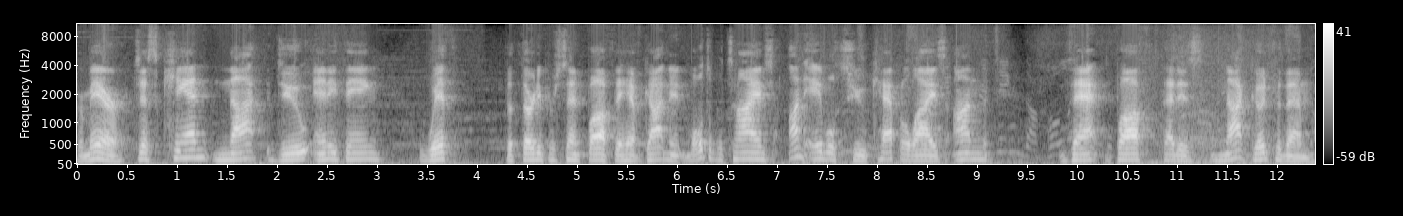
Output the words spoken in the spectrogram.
Premier just cannot do anything with the 30% buff. They have gotten it multiple times, unable to capitalize on that buff. That is not good for them.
